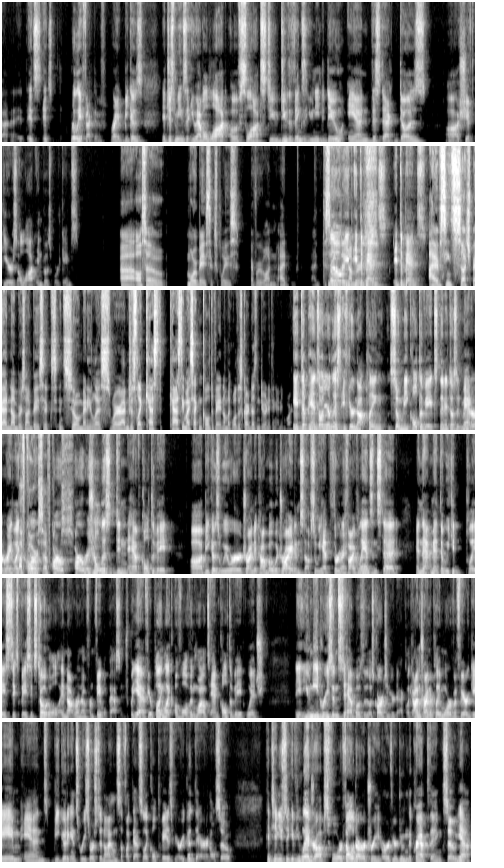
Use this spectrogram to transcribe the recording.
it's it's really effective, right? Because it just means that you have a lot of slots to do the things that you need to do, and this deck does uh, shift gears a lot in post board games. Uh, also, more basics, please, everyone. I some no, it, numbers, it, depends. It depends. I have seen such bad numbers on basics in so many lists where I'm just like cast, casting my second cultivate, and I'm like, well, this card doesn't do anything anymore. It depends on your list. If you're not playing so many cultivates, then it doesn't matter, right? Like, of course, our, of course. Our, our original list didn't have cultivate uh, because we were trying to combo with Dryad and stuff, so we had 35 right. lands instead and that meant that we could play six basics total and not run out from Fable Passage. But yeah, if you're playing like Evolving Wilds and Cultivate, which you need reasons to have both of those cards in your deck. Like I'm trying to play more of a fair game and be good against resource denial and stuff like that. So like Cultivate is very good there, and also continues to give you land drops for Felidar Retreat, or if you're doing the crab thing. So yeah,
